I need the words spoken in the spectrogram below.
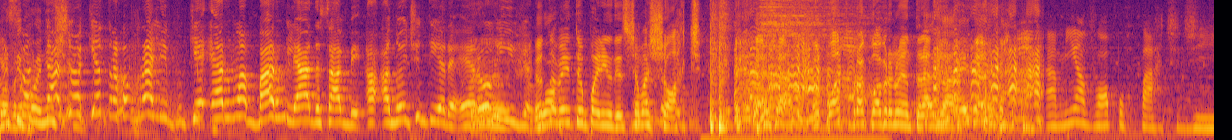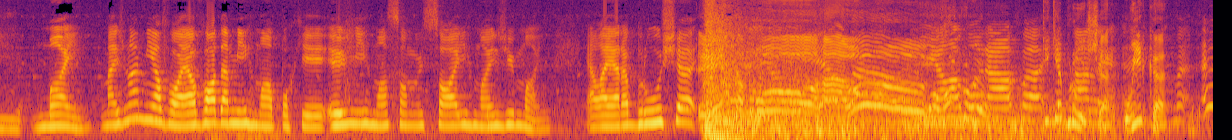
Esse paninho- que entrava pra ali, porque era uma barulhada, sabe? A, a noite inteira. Era horrível. Eu também tenho um paninho desse, chama short. Eu boto pra cobra não entrar. A minha avó, por parte de mãe, mas não é minha avó, é a avó da minha irmã, porque eu e minha irmã somos só irmãs de mãe. Ela era bruxa Eita porra! e ela morava. O que, que é bruxa? Valé- Wicca? É,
